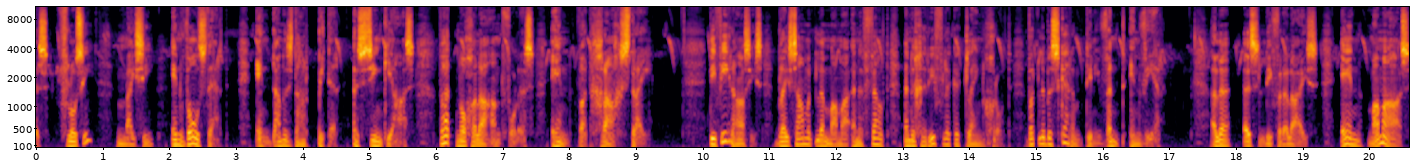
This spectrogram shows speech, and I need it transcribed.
is Flossie, Meisie en Wolstert. En dan is daar Pieter, 'n seentjie haas wat nog 'n handvol is en wat graag stry. Die vier hasies bly saam met hulle mamma in 'n veld in 'n gerieflike klein grot wat hulle beskerm teen die wind en weer. Hulle is lief vir hulle huis en mamma haas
